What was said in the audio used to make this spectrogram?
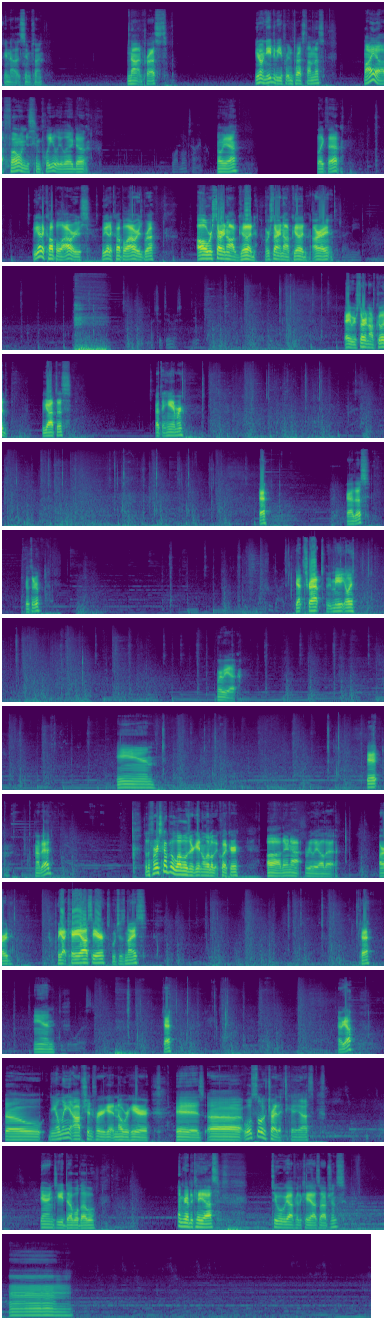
Okay, now that seems fine. Not impressed. You don't need to be impressed on this. My uh, phone just completely lagged out. Oh yeah? Like that? We got a couple hours. We got a couple hours, bruh. Oh, we're starting off good. We're starting off good. All right. Hey, we're starting off good. We got this. Got the hammer. Okay. Grab this. Go through. Get trapped immediately. Where are we at? And it not bad. So the first couple of levels are getting a little bit quicker. Uh, they're not really all that hard. We got chaos here, which is nice. Okay. And... Okay. There we go. So, the only option for getting over here is, uh, we'll still try the chaos. Guaranteed double-double. I'm grab the chaos. See what we got for the chaos options. Um...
